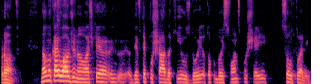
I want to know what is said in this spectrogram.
Pronto. Não, não caiu o áudio, não. Acho que eu, eu devo ter puxado aqui os dois. Eu estou com dois fones, puxei, soltou ali.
